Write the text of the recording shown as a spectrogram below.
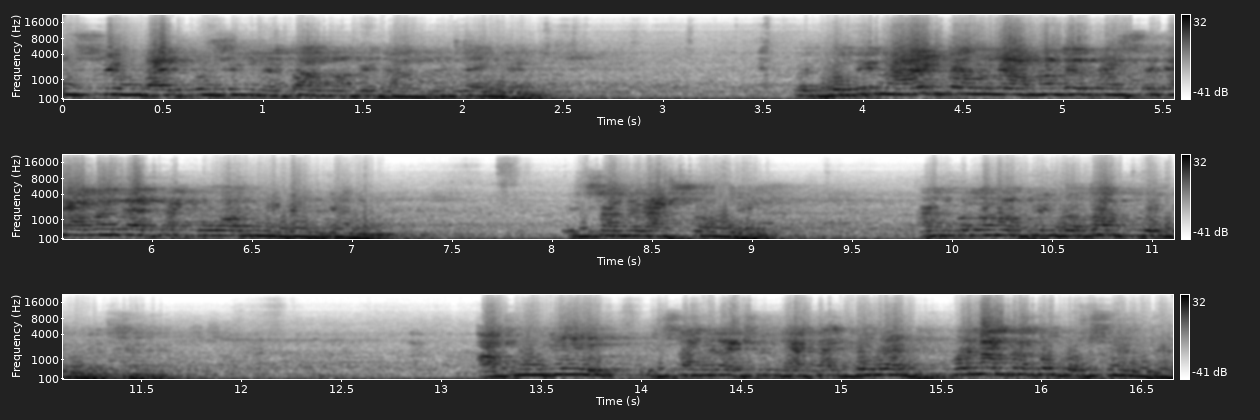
মুসলিম দায়িত্বশীল নেতা আমাকে জানতে চাইলেন যদি নাই তাহলে আমাদের কাছ থেকে আলাদা একটা কোয়ার নেবেন কেন? ইসলামের রাষ্ট্র হলে আমি বললাম, আপনি যথার্থই বলেছেন। আপনি কি ইসলামের রাষ্ট্রে জাকাত দেবেন? কোন আপনার তো প্রশ্নই উঠে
